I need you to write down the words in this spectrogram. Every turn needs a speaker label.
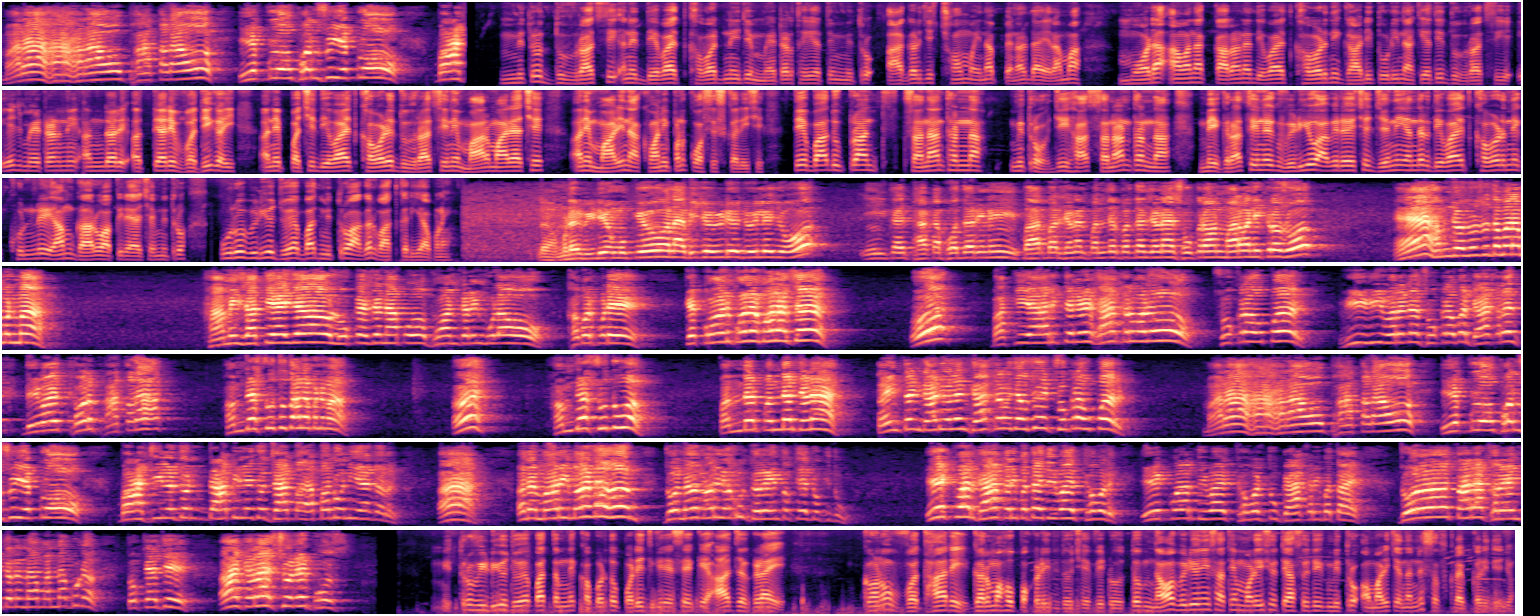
Speaker 1: મારા હાહરાઓ, ફાતડાઓ, એકલો ફરશું, એકલો.
Speaker 2: મિત્રો, ધ્રુવરાજસિંહ અને દેવાયત ખવડની જે મેટર થઈ હતી, મિત્રો, આગળ જે છ મહિના પહેલા ડાયરામાં મોડા આવવાના કારણે દેવાયત ખવડની ગાડી તોડી નાખી હતી ધ્રુવરાજસિંહે. એ જ મેટરની અંદર અત્યારે વધી ગઈ અને પછી દેવાયત ખવડે ધ્રુવરાજસિંહને માર માર્યા છે અને મારી નાખવાની પણ કોશિશ કરી છે. તે બાદ ઉપરાંત સનાથનના મિત્રો, જી હા સનાથનના મેઘરાજસિંહનો એક વીડિયો આવી રહ્યો છે, જેની અંદર દેવાયત ખવડને ખૂનને આમ ગારો આપી રહ્યા છે, મિત્રો. પૂરો વીડિયો જોયા બાદ, મિત્રો, આગળ વાત કરીએ આપણે.
Speaker 1: એટલે હમણાં વીડિયો મૂક્યો અને આ બીજો વીડિયો જોઈ લેજો, હો. એ કઈ ફાકા ફોદારી નહીં. બાર બાર જણા પંદર પંદર જણા છોકરાઓને મારવા નીકળો છો. હે, સમજો છો શું તમારા મનમાં? હામી જાતે આવી જાઓ લોકેશન આપો ફોન કરીને બોલાવો. ખબર પડે કે કોણ કોને મારા છે? હો? બાકી આ રીતે ઘા કરવાનો. છોકરા ઉપર, વી વી વરના છોકરા ઉપર ઘા કરે દેવાય ખબર ફાતડા. સમજે શું તું તારા મનમાં? હે? સમજે શું તું? પંદર પંદર જણા ત્રણ ત્રણ ગાડીઓ લઈને ઘા કરવા જાવ છું એક છોકરા ઉપર. મારા હાહરાઓ, ફાતડાઓ, એકલો ફરશું, એકલો. બાજી લેજો ડાબી લેજો બનો નહીં આગળ. હા. અને મારી માં ના હમ. જો ના મારી નાખું ઘરે તો કેજો કીધું. એક વાર ઘા કરી બતાય, દિવાયત એક વાર દિવાયત ખવડ તું ઘા કરી બતાય. જો તારા ઘરે એમ તને ના માન નાખું ને, તો કેજે આ કરાશો નહીં પોસ
Speaker 2: મિત્રો, વીડિયો જોયા બાદ તમને ખબર તો પડી જ ગઈ હશે કે આ ઝઘડાએ ઘણો વધારે ગરમાહો પકડી દીધો છે વીડિયો. તો નવા વિડીયોની સાથે મળીશું. ત્યાં સુધી મિત્રો, અમારી ચેનલને સબસ્ક્રાઈબ કરી દેજો.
